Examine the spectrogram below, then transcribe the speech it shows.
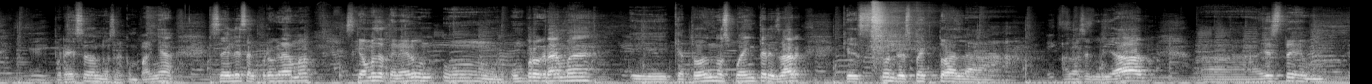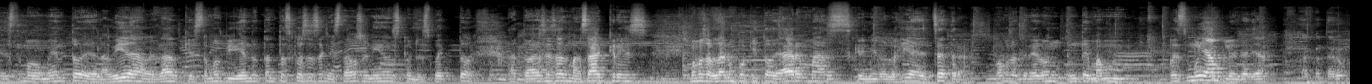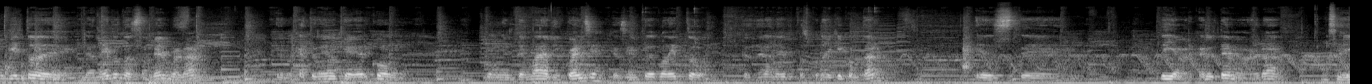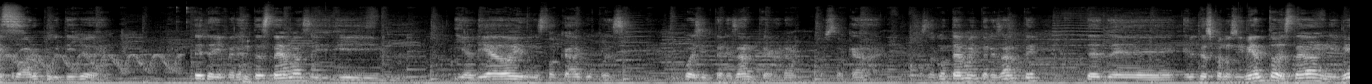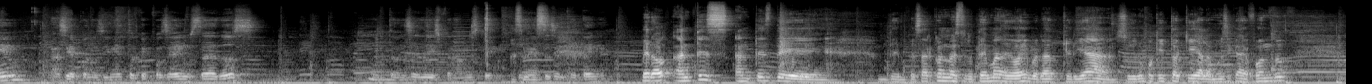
por eso nos acompaña Celes al programa, es que vamos a tener un programa eh, que a todos nos puede interesar, que es con respecto a la, a la seguridad, a este, este momento de la vida, ¿verdad? Que estamos viviendo tantas cosas en Estados Unidos con respecto a todas esas masacres. Vamos a hablar un poquito de armas, criminología, etcétera. Vamos a tener un, un tema pues muy amplio en realidad. A contar un poquito de, de anécdotas también, ¿verdad? De lo que ha tenido que ver con, con el tema de delincuencia, que siempre es bonito tener anécdotas por ahí que contar. Este, y abarcar el tema, ¿verdad? Así y es. probar un poquitillo de, de- diferentes temas y, y, y el día de hoy nos toca algo pues, pues interesante, ¿verdad? Nos toca, nos toca un tema interesante desde el desconocimiento de Esteban y mío hacia el conocimiento que poseen ustedes dos. Entonces esperamos que, que es. esto se entretenga. Pero antes, antes de, de empezar con nuestro tema de hoy, ¿verdad? Quería subir un poquito aquí a la música de fondo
